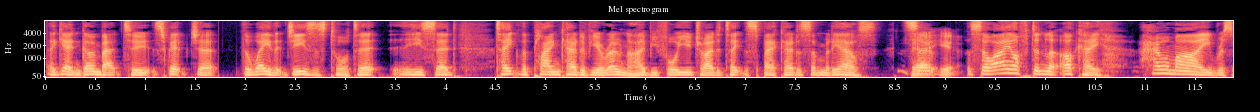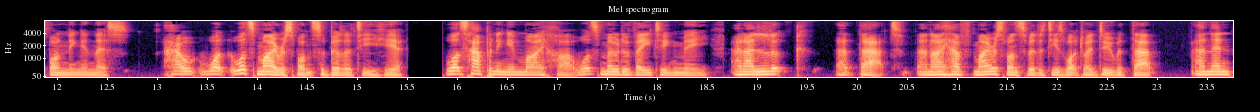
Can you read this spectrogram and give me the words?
again, going back to scripture, the way that Jesus taught it, he said, take the plank out of your own eye before you try to take the speck out of somebody else. So, yeah, yeah. so I often look, okay, how am I responding in this? How, what, what's my responsibility here? What's happening in my heart? What's motivating me? And I look at that and I have my responsibility is what do I do with that? And then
